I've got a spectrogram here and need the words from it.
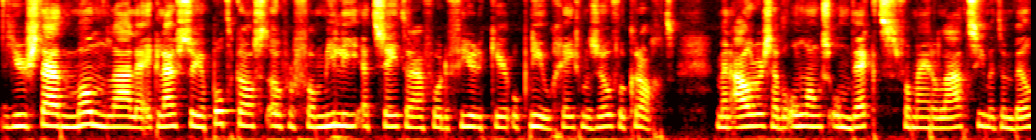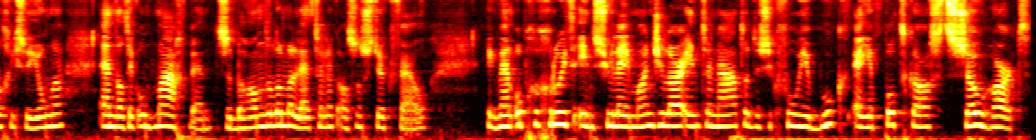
Hier staat man Lale, ik luister je podcast over familie et cetera voor de vierde keer opnieuw. Geeft me zoveel kracht. Mijn ouders hebben onlangs ontdekt van mijn relatie met een Belgische jongen en dat ik ontmaagd ben. Ze behandelen me letterlijk als een stuk vuil. Ik ben opgegroeid in Sule internaten, dus ik voel je boek en je podcast zo hard.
